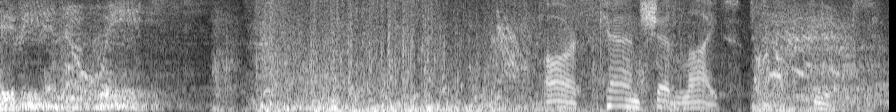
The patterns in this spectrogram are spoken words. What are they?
Oblivion awaits. Art can shed light on our fears.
